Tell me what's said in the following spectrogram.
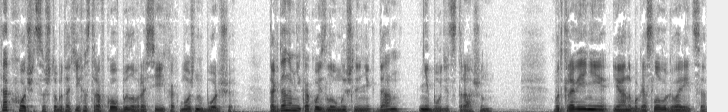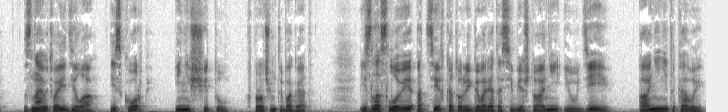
Так хочется, чтобы таких островков было в России как можно больше. Тогда нам никакой злоумышленник дан не будет страшен. В Откровении Иоанна Богослова говорится: "Знаю твои дела, и скорбь, и нищету. Впрочем, ты богат и злословие от тех, которые говорят о себе, что они иудеи, а они не таковы,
